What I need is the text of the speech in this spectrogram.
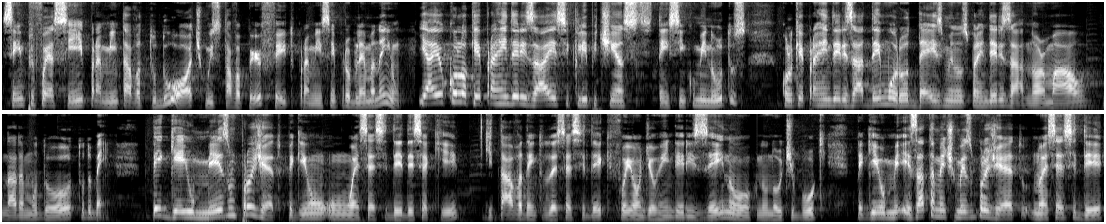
Sempre foi assim, para mim tava tudo ótimo, isso tava perfeito para mim sem problema nenhum. E aí eu coloquei para renderizar, esse clipe tinha tem 5 minutos, coloquei para renderizar, demorou 10 minutos para renderizar. Normal, nada mudou, tudo bem peguei o mesmo projeto, peguei um, um SSD desse aqui, que estava dentro do SSD, que foi onde eu renderizei no, no notebook. Peguei o, exatamente o mesmo projeto no SSD.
